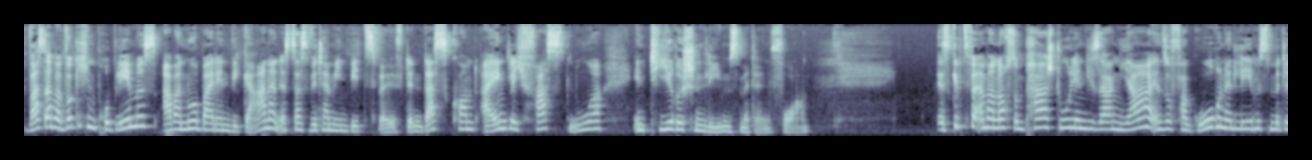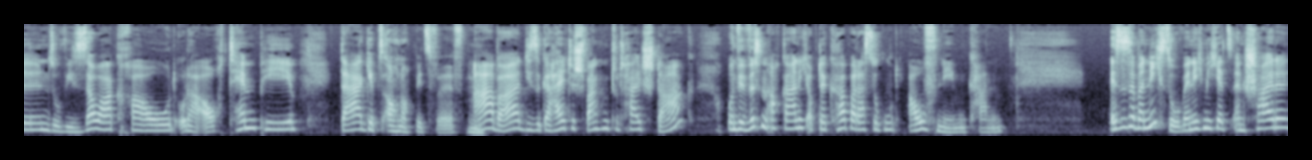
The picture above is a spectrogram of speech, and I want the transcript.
Was aber wirklich ein Problem ist, aber nur bei den Veganern, ist das Vitamin B12, denn das kommt eigentlich fast nur in tierischen Lebensmitteln vor. Es gibt zwar immer noch so ein paar Studien, die sagen, ja, in so vergorenen Lebensmitteln, so wie Sauerkraut oder auch Tempeh, da gibt's auch noch B12. Hm. Aber diese Gehalte schwanken total stark und wir wissen auch gar nicht, ob der Körper das so gut aufnehmen kann. Es ist aber nicht so, wenn ich mich jetzt entscheide,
